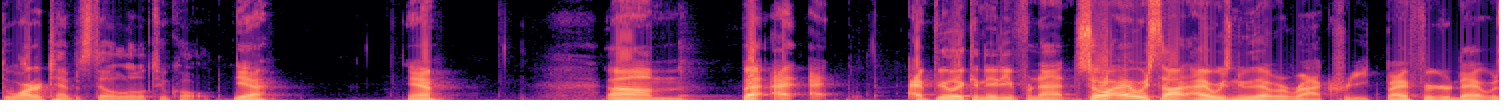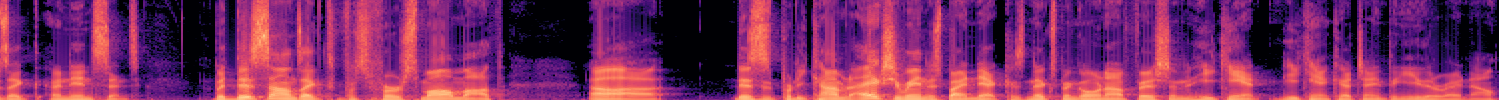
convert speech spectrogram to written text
the water temp is still a little too cold. Yeah, yeah. Um, but I, I I feel like an idiot for not. So I always thought I always knew that with Rock Creek, but I figured that was like an instance. But this sounds like for, for smallmouth, uh, this is pretty common. I actually ran this by Nick because Nick's been going out fishing and he can't he can't catch anything either right now.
